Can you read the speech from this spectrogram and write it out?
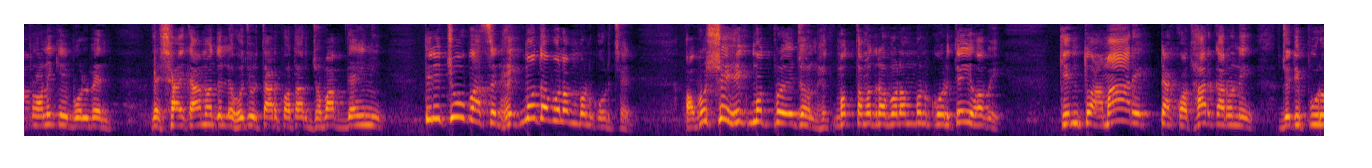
আপনারা অনেকেই বলবেন যে শাইখ আহমদুল্লাহ হুজুর তার কথার জবাব দেয়নি। তিনি চুপ আছেন, হেকমত অবলম্বন করছেন। অবশ্যই হেকমত প্রয়োজন, হেকমত আমাদের অবলম্বন করতেই হবে। কিন্তু আমার একটা কথার কারণে যদি পুরো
